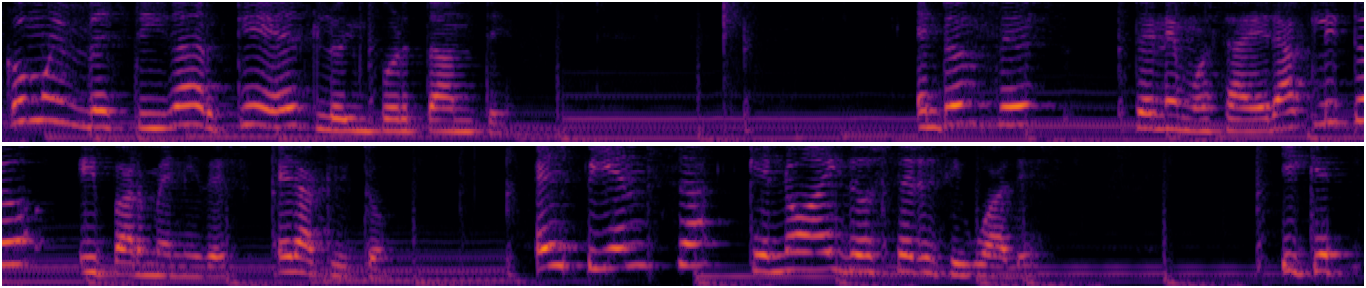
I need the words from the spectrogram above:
¿Cómo investigar qué es lo importante? Entonces tenemos a Heráclito y Parménides. Heráclito, él piensa que no hay dos seres iguales y que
